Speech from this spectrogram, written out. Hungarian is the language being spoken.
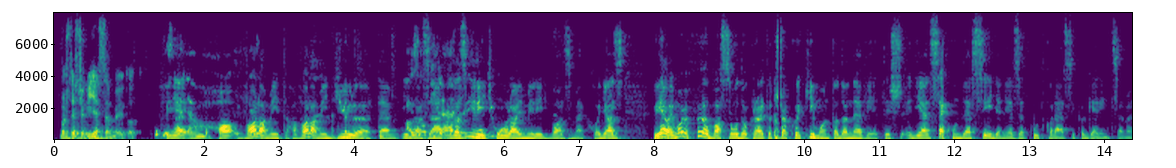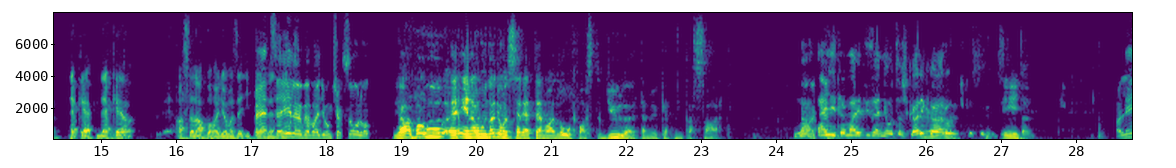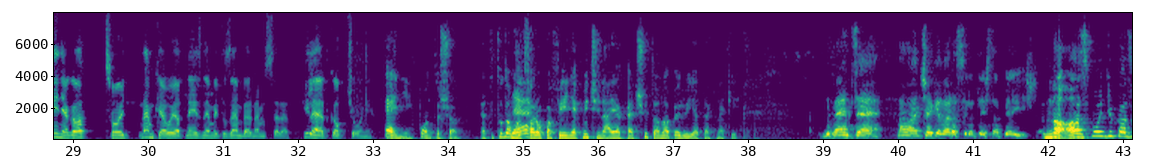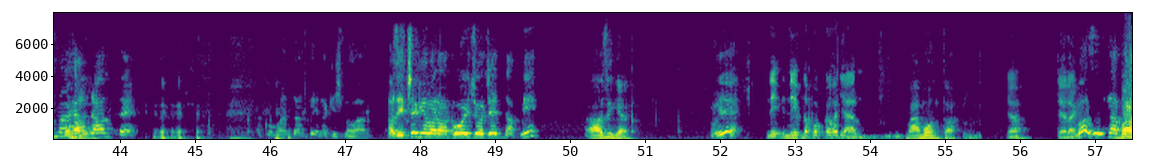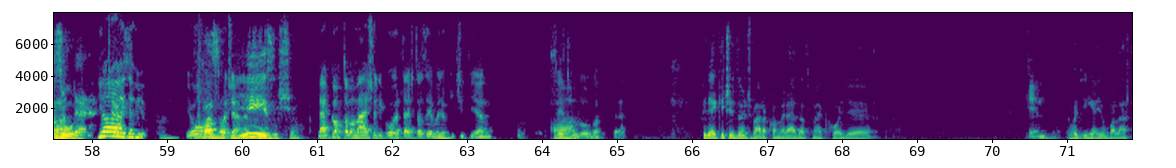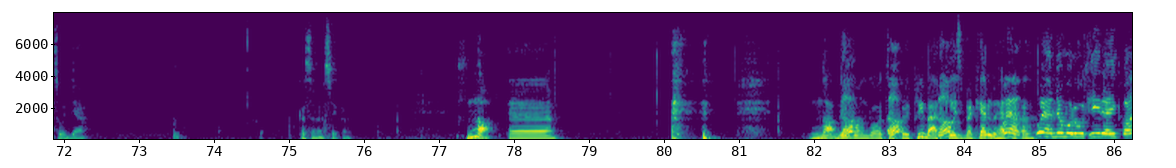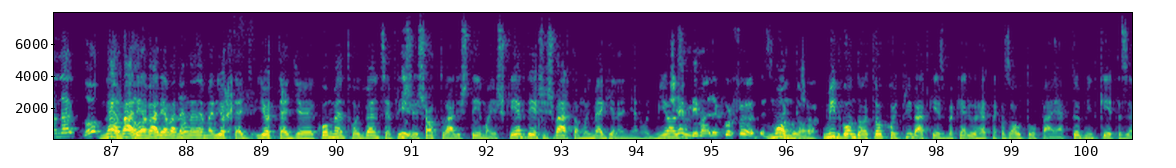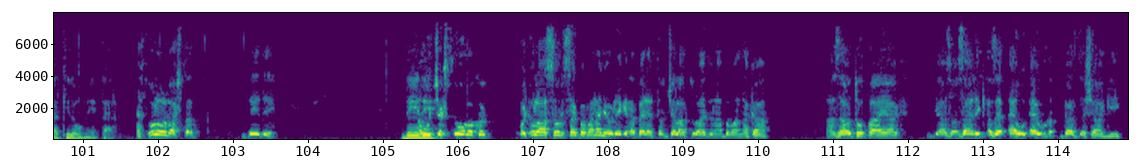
Most ez csak így eszembe jutott. Figyelj, ha valamit, ha valamit gyűlöltem igazán, az az irigy húraj mirigy bazd meg, hogy az hülye vagy, majd fölbaszódok rajta csak, hogy kimondtad a nevét, és egy ilyen szekunder szégyenérzet futkorászik a gerincemen. Nekem, nekem aztán abba hagyom, az egyik Bence, kedvencem- élőben vagyunk, csak szólok. Ja, ú, én amúgy nagyon szeretem a lófaszt, gyűlöltem őket, mint a szart. Na, ennyit a mai 18-as karikáról, és köszönjük Így. szépen. A lényeg az, hogy nem kell olyat nézni, amit az ember nem szeret. Ki lehet kapcsolni. Ennyi, pontosan. Hát tudom, De- hogy szarok a fények, mit csináljak? Hát süt a nap, örüljetek neki. De Bence, ma van Che Guevara születésnapja is. Na, az mondjuk, az már hello. Kommandante! A kommandanténak is ma van. Azért Che Guevara, Boy George egy nap, mi? Az igen, Ugye? Né- névnapokkal hogy állunk? már mondta. Ja, tényleg? Vazul napja Vazul. van, de... Jaj, de jó, jó Az, bocsánat. Jézusom. Megkaptam a második oltást, azért vagyok kicsit ilyen széthullóba. Figyelj, kicsit dönts már a kamerádat meg, hogy, Én? hogy igen, jobban látszódjál. Köszönöm szépen. Na, ö... Na, mit Na, gondoltok, na, hogy privát na, kézbe kerülhetnek Olyan, az... olyan nyomorult híreink vannak. No, Nem, no, várjál, várjál, várjál, nem, nem, nem, mert jött egy, jött egy komment, hogy Bence friss Mi? és aktuális téma és kérdés, és vártam, hogy megjelenjen, hogy mi az. Semmi, majd akkor fölteszik. Mondom, hogyha- mit gondoltok, hogy privát kézbe kerülhetnek az autópályák? Több mint 2000 kilométer. Ezt hol olvastad? DD. DD. Amúgy csak szólok, hogy, hogy Olaszországban már nagyon régen a Benetton család tulajdonában vannak a, az autópályák. Ugye azon zajlik az EU, EU gazdasági,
